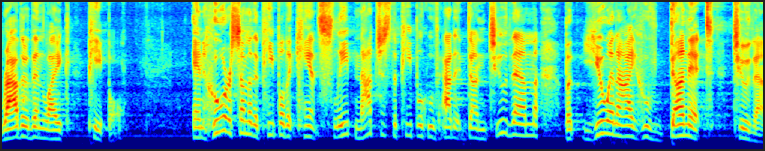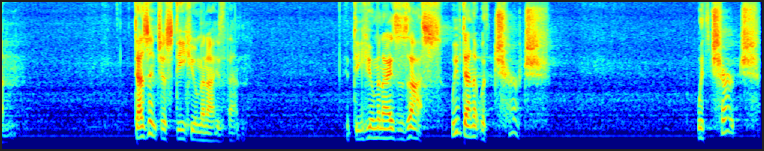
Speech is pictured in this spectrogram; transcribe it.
rather than like people. And who are some of the people that can't sleep? Not just the people who've had it done to them, but you and I who've done it to them. Doesn't just dehumanize them, it dehumanizes us. We've done it with church. With church.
